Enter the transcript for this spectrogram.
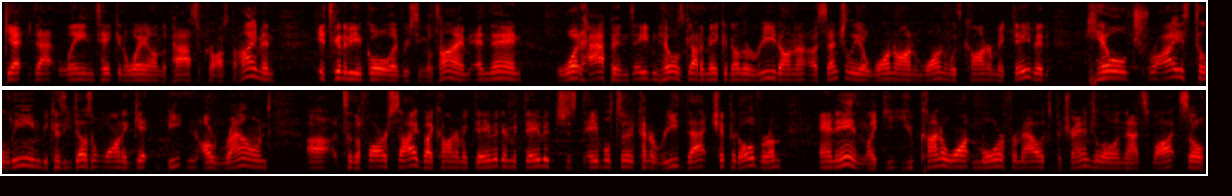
get that lane taken away on the pass across to Hyman, it's going to be a goal every single time. And then what happens? Adin Hill's got to make another read on a, essentially a one on one with Connor McDavid. Hill tries to lean because he doesn't want to get beaten around uh, to the far side by Connor McDavid, and McDavid's just able to kind of read that, chip it over him, and in. Like you, you kind of want more from Alex Pietrangelo in that spot. So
